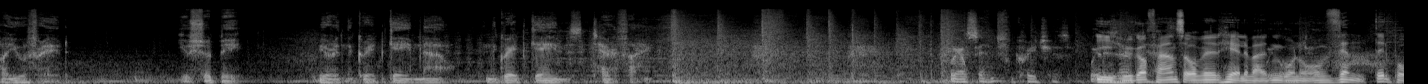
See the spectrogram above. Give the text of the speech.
Are you afraid? You should be. You're in the great game now, and the great game is terrifying. Ihuga fans over hele verden går nå og venter på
